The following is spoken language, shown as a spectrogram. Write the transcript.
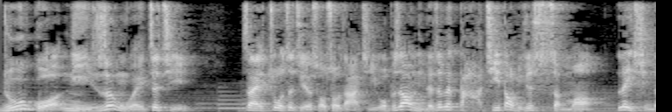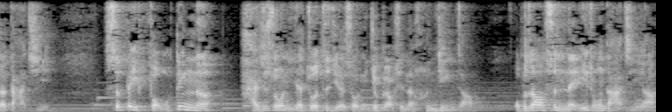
如果你认为自己。在做自己的时候受打击，我不知道你的这个打击到底是什么类型的打击，是被否定呢，还是说你在做自己的时候你就表现得很紧张？我不知道是哪一种打击啊。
